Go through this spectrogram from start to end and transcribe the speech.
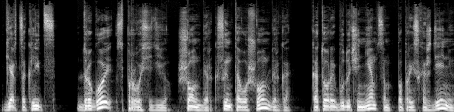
герцог Литц, другой с проседью, Шонберг, сын того Шонберга, который, будучи немцем по происхождению,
